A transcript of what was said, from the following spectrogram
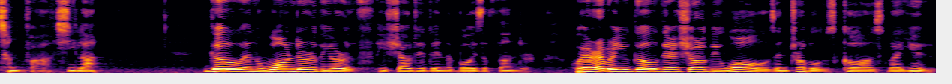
惩罚希拉。Go and wander the earth, he shouted in a voice of thunder. Wherever you go, there shall be walls and troubles caused by you.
